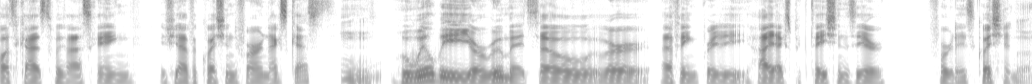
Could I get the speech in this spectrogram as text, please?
podcast with asking if you have a question for our next guest. hmm Who will be your roommate? So we're having pretty high expectations here for this question. Yeah.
